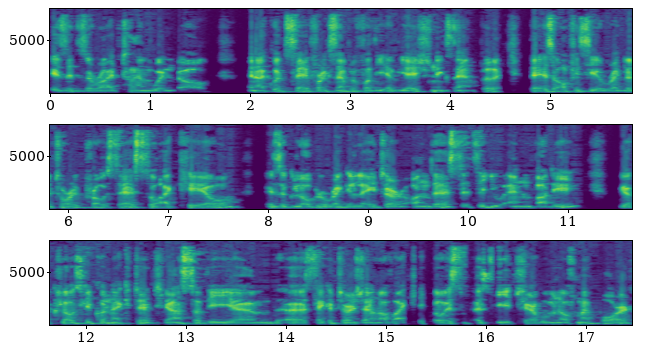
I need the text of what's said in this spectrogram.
Is it the right time window? And I could say, for example, for the aviation example, there is obviously a regulatory process. So ICAO is a global regulator on this. It's a UN body. We are closely connected. Yeah. So the um, uh, Secretary General of ICAO is, is the chairwoman of my board.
